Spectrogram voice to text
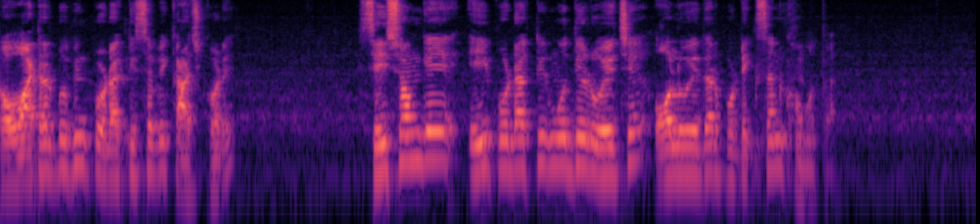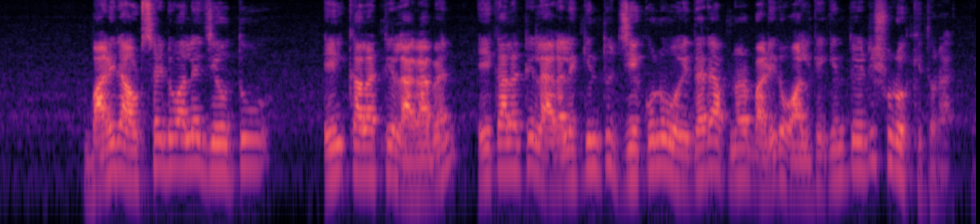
ওয়াটারপ্রুফিং প্রোডাক্ট হিসাবে কাজ করে। সেই সঙ্গে এই প্রোডাক্টটির মধ্যে রয়েছে অল ওয়েদার প্রোটেকশন ক্ষমতা। বাড়ির আউটসাইড ওয়ালে যেহেতু এই কালারটি লাগাবেন, এই কালারটি লাগালে কিন্তু যে কোনো ওয়েদারে আপনার বাড়ির ওয়ালকে কিন্তু এটি সুরক্ষিত রাখবে।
